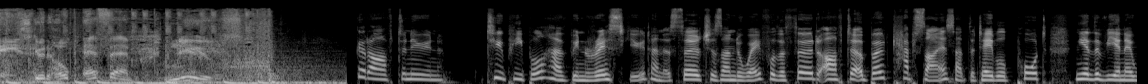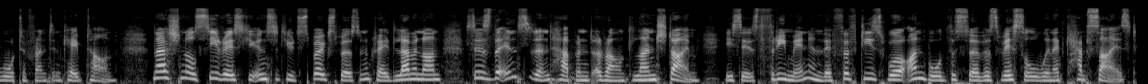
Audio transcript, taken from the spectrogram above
Is Good Hope FM News. Good afternoon. Two people have been rescued and a search is underway for the third after a boat capsized at the Table Port near the V&A waterfront in Cape Town. National Sea Rescue Institute spokesperson Craig Lambinon says the incident happened around lunchtime. He says three men in their 50s were on board the service vessel when it capsized.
